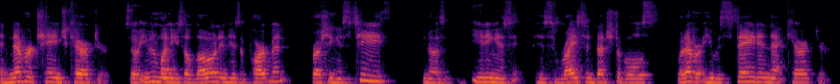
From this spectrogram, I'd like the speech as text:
and never change character. So even when he's alone in his apartment, brushing his teeth, you know, eating his his rice and vegetables, whatever. He was stayed in that character.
